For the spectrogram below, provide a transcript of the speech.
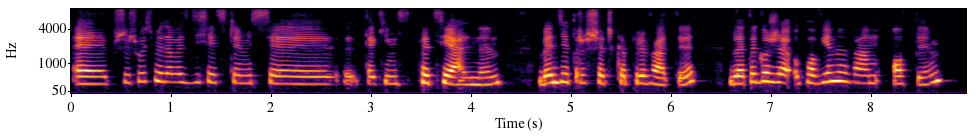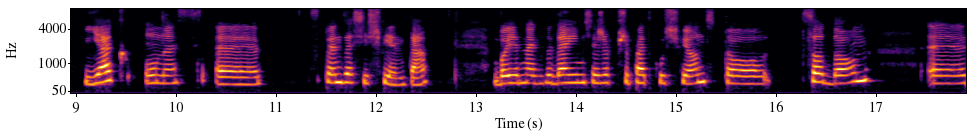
E, przyszłyśmy do Was dzisiaj z czymś e, takim specjalnym. Będzie troszeczkę prywaty, dlatego że opowiemy Wam o tym, jak u nas e, spędza się święta, bo jednak wydaje mi się, że w przypadku świąt to co dom e,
